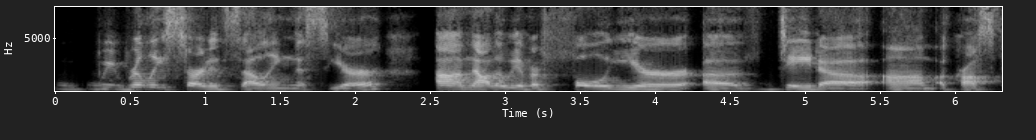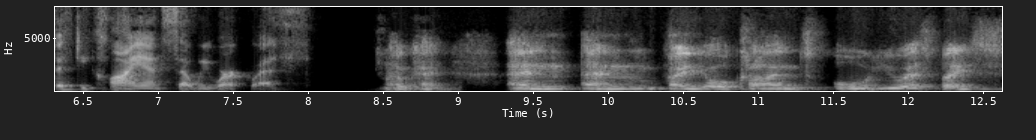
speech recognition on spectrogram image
we really started selling this year. um, now that we have a full year of data um, across 50 clients that we work with. Okay. And and are your clients all US based?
